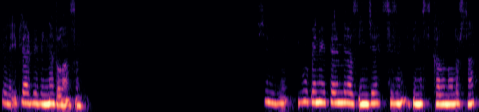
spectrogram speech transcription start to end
Şöyle ipler birbirine dolansın. Şimdi bu benim iplerim biraz ince. Sizin ipiniz kalın olursa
